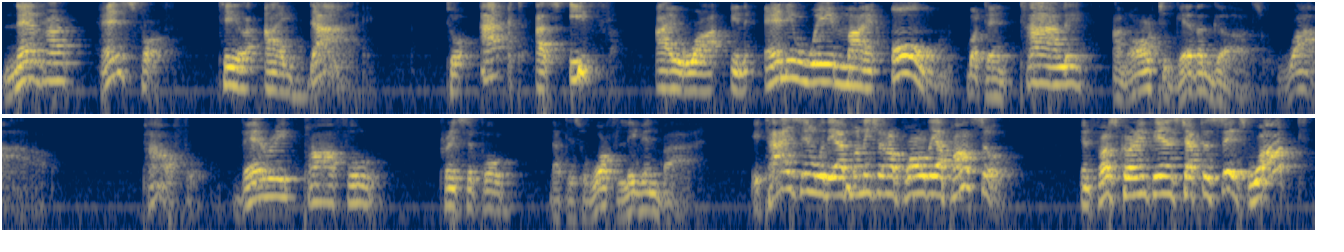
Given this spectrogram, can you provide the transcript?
never henceforth till I die to act as if I were in any way my own, but entirely and altogether God's. Wow. Powerful, very powerful principle that is worth living by. It ties in with the admonition of Paul the Apostle in 1 Corinthians chapter 6. What?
